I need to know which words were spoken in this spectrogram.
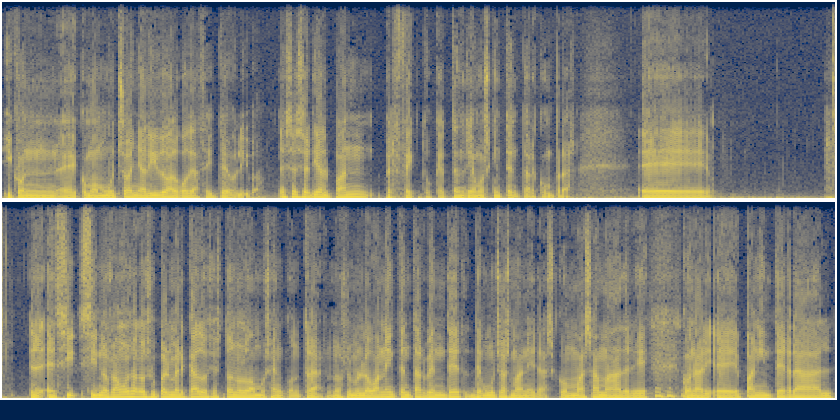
y con eh, como mucho añadido algo de aceite de oliva. Ese sería el pan perfecto que tendríamos que intentar comprar. Si, si, nos vamos a los supermercados, esto no lo vamos a encontrar. Nos lo van a intentar vender de muchas maneras, con masa madre, con pan integral.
